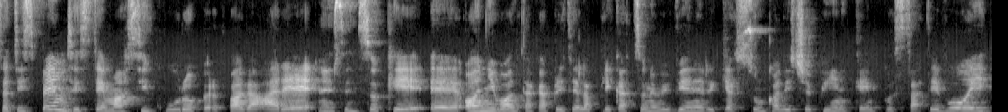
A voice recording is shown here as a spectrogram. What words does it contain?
Satispay è un sistema sicuro per pagare, nel senso che eh, ogni volta che aprite l'applicazione vi viene richiesto un codice PIN che impostate voi,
